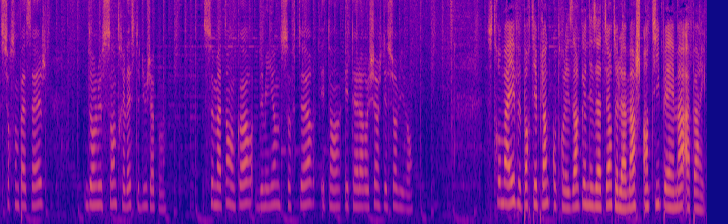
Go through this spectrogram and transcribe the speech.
sur son passage dans le centre et l'est du Japon. Ce matin encore, des millions de sauveteurs étaient à la recherche des survivants. Stromae veut porter plainte contre les organisateurs de la marche anti-PMA à Paris.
